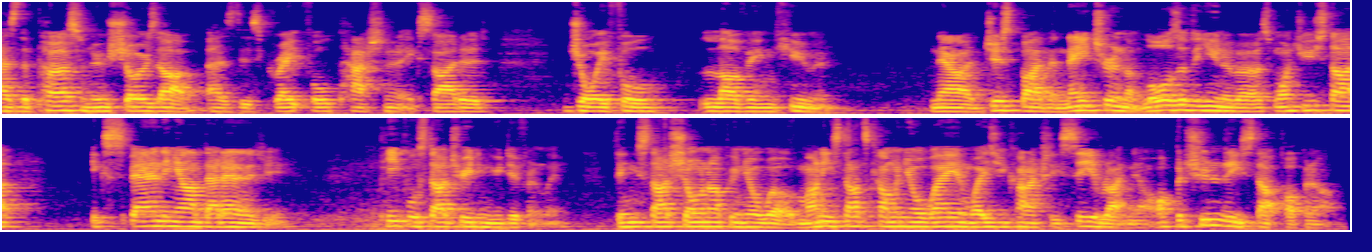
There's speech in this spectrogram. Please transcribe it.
as the person who shows up as this grateful, passionate, excited, joyful, loving human. Now, just by the nature and the laws of the universe, once you start expanding out that energy, people start treating you differently. Things start showing up in your world. Money starts coming your way in ways you can't actually see right now. Opportunities start popping up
